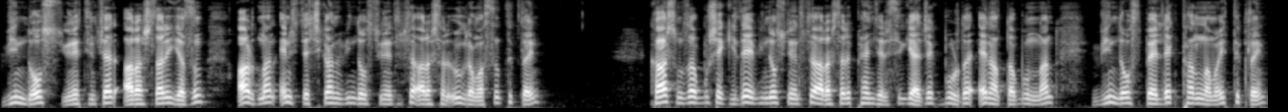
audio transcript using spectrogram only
Windows yönetimsel araçları yazın. Ardından en üstte çıkan Windows yönetimsel araçları uygulamasını tıklayın. Karşımıza bu şekilde Windows yönetimsel araçları penceresi gelecek. Burada en altta bulunan Windows bellek tanımlamayı tıklayın.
